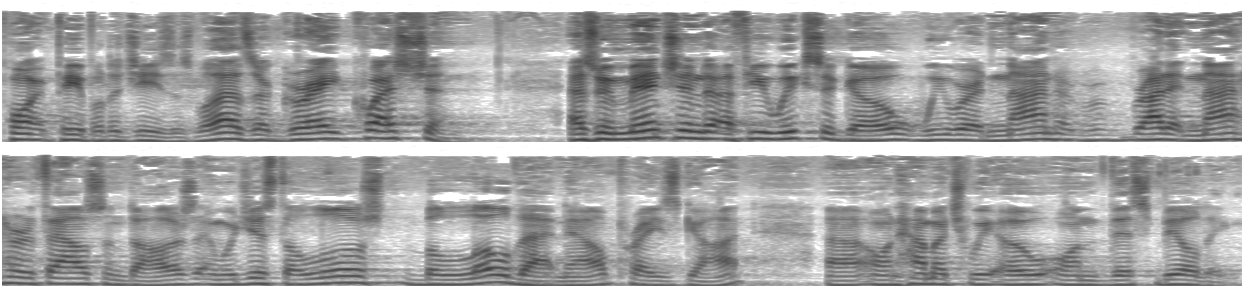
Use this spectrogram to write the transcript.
point people to Jesus? Well, that's a great question. As we mentioned a few weeks ago, we were at nine, right at $900,000, and we're just a little below that now, praise God, uh, on how much we owe on this building.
